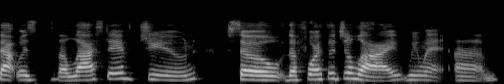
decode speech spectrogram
that was the last day of June. So the 4th of July, we went um,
